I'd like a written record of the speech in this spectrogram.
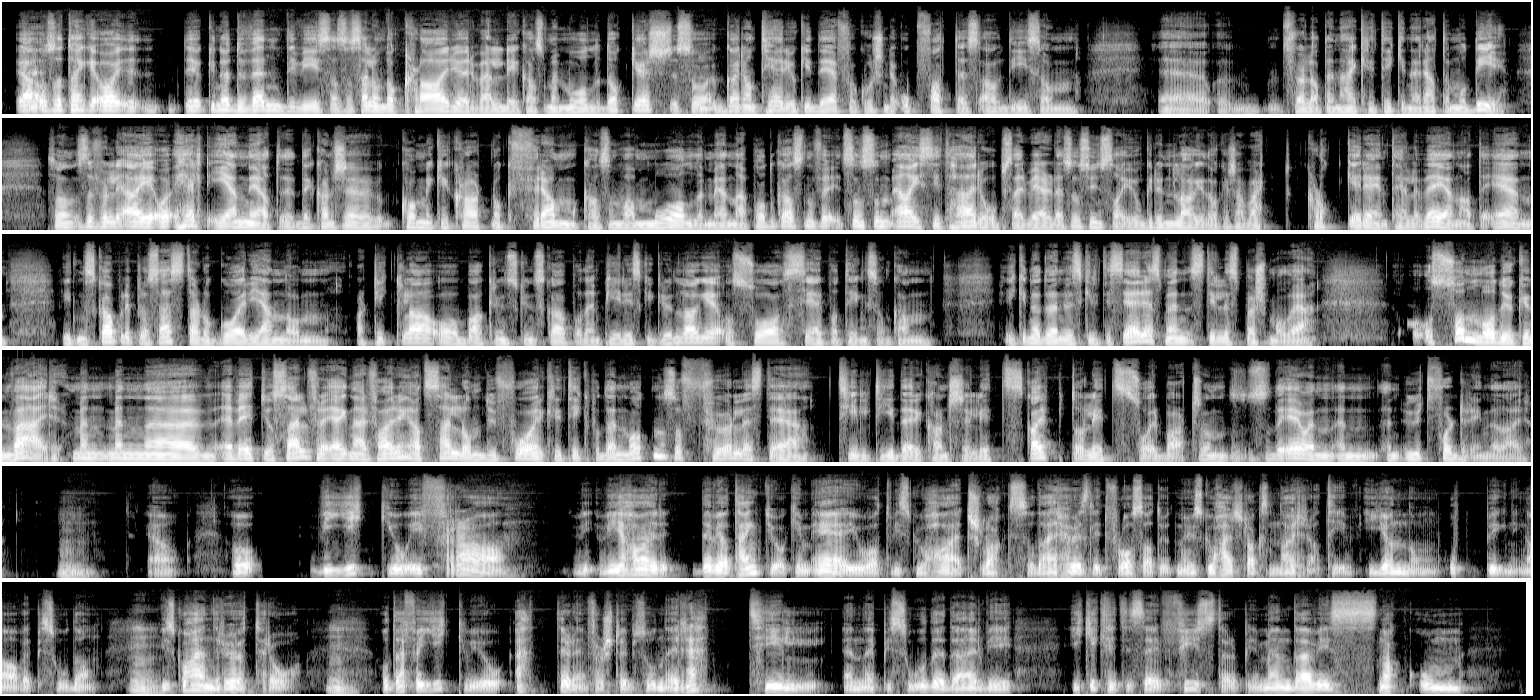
Ja, og så tenker jeg, Det er jo ikke nødvendigvis, altså selv om dere klargjør veldig hva som er målet deres, så garanterer jo ikke det for hvordan det oppfattes av de som føler at denne kritikken er retta mot de. Så selvfølgelig, Jeg er helt enig i at det kanskje kom ikke klart nok fram hva som var målet med denne podkasten. Sånn som jeg sitter her og observerer det, så syns jeg jo grunnlaget deres har vært klokkereint hele veien. At det er en vitenskapelig prosess der du går gjennom artikler og bakgrunnskunnskap og det empiriske grunnlaget, og så ser på ting som kan ikke nødvendigvis kritiseres, men stille spørsmål ved. Og sånn må det jo kunne være, men, men eh, jeg vet jo selv fra egne erfaringer at selv om du får kritikk på den måten, så føles det til tider kanskje litt skarpt og litt sårbart. Så, så det er jo en, en, en utfordring, det der. Ja, og vi gikk jo ifra vi, vi har, Det vi har tenkt, Joakim, er jo at vi skulle ha et slags og det her høres litt flåsete ut, men vi skulle ha et slags narrativ gjennom oppbygninga av episodene. Vi skulle ha en rød tråd. Og Derfor gikk vi jo etter den første episoden rett til en episode der vi ikke kritiserer fysioterapi, men der vi snakker om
